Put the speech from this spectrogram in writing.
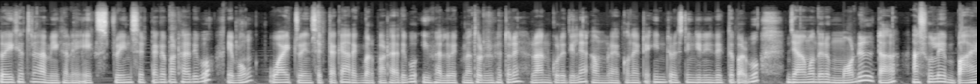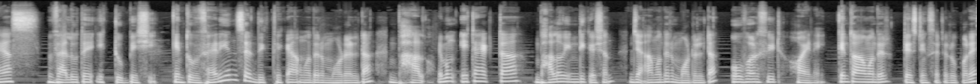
তো এই ক্ষেত্রে আমি এখানে এক্স ট্রেন সেটটাকে পাঠিয়ে দিব এবং ওয়াই ট্রেন সেটটাকে আরেকবার পাঠিয়ে দিব ইভ্যালুয়েট মেথডের ভেতরে রান করে দিলে আমরা এখন একটা ইন্টারেস্টিং জিনিস দেখতে পারব, যে আমাদের মডেলটা আসলে বায়াস ভ্যালুতে একটু বেশি। কিন্তু ভ্যারিয়েন্সের দিক থেকে আমাদের মডেলটা ভালো। এবং এটা একটা ভালো ইন্ডিকেশন যে আমাদের মডেলটা ওভারফিট হয় নাই। কিন্তু আমাদের টেস্টিং সেটের উপরে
